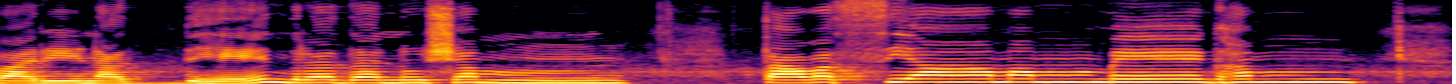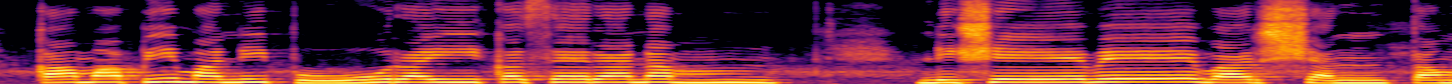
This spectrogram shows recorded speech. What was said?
పరిణద్ధేంద్రధనుషం. తవ శ్యామం మేఘం కమపి మణిపూరైకశరణం. నిషేవే వర్షంతం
